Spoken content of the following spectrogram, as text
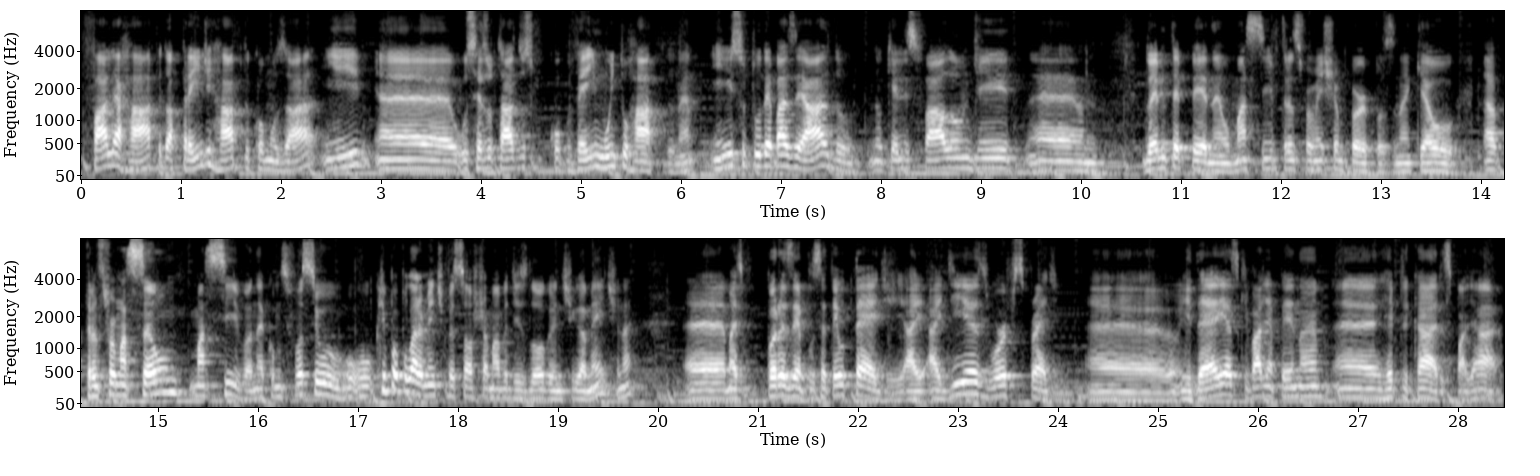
falha rápido, aprende rápido como usar e é, os resultados vêm muito rápido. Né? E isso tudo é baseado no que eles falam de. É, do MTP, né, o Massive Transformation Purpose, né, que é o, a transformação massiva, né, como se fosse o, o, o que popularmente o pessoal chamava de slogan antigamente, né, é, mas, por exemplo, você tem o TED, Ideas Worth Spreading, é, ideias que valem a pena é, replicar, espalhar,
